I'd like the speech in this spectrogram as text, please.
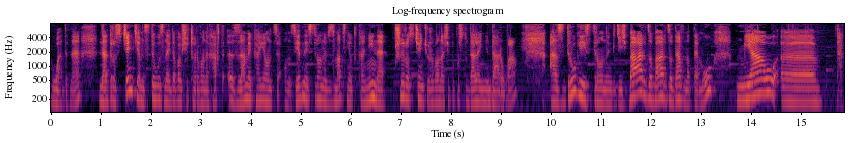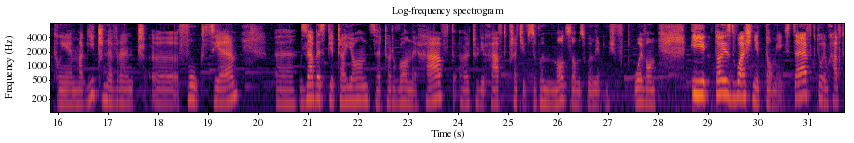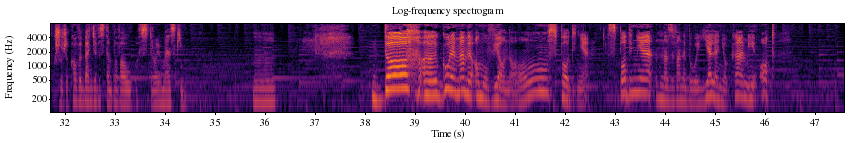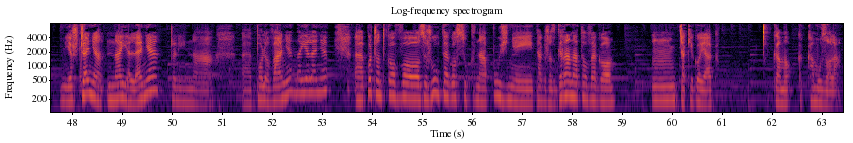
ładne. Nad rozcięciem z tyłu znajdował się czerwony haft zamykający. On z jednej strony wzmacniał tkaninę przy rozcięciu, żeby ona się po prostu dalej nie darła, a z drugiej strony gdzieś bardzo, bardzo dawno temu miał e, takie magiczne wręcz e, funkcje zabezpieczające czerwony haft, e, czyli haft przeciw złym mocom, złym jakimś wpływom. I to jest właśnie to miejsce, w którym haft krzyżykowy będzie występował w stroju męskim. Mm. Do e, góry mamy omówioną spodnie. Spodnie nazywane były jeleniokami od jeżdżenia na jelenie czyli na e, polowanie na jelenie. E, początkowo z żółtego sukna, później także z granatowego, mm, takiego jak kamuzola.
